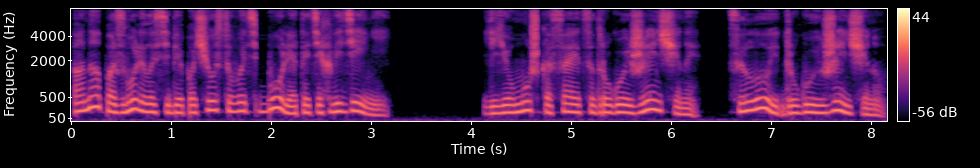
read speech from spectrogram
Она позволила себе почувствовать боль от этих видений. Ее муж касается другой женщины, целует другую женщину.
